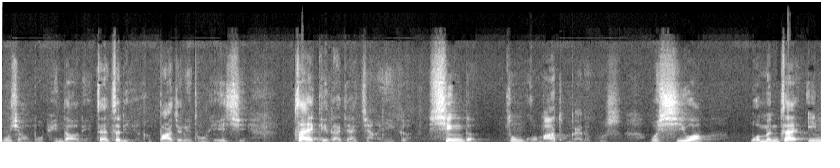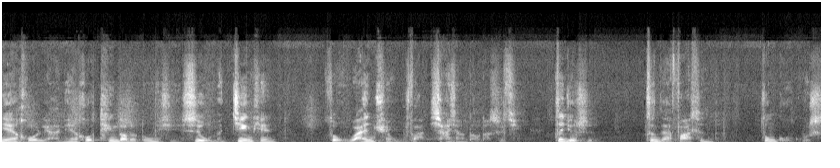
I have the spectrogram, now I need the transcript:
吴晓波频道里，在这里和八九零同学一起，再给大家讲一个新的中国马桶盖的故事。我希望。我们在一年后、两年后听到的东西，是我们今天所完全无法想象到的事情。这就是正在发生的中国故事。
